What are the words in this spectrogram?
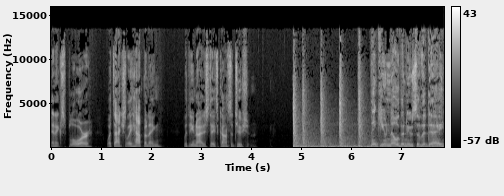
and explore what's actually happening with the United States Constitution. Think you know the news of the day?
